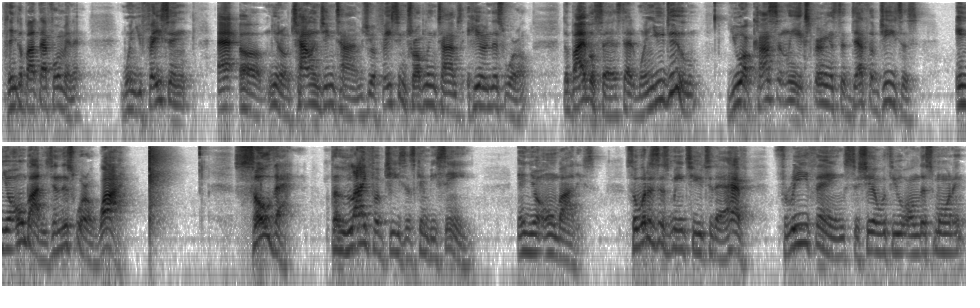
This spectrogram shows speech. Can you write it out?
Think about that for a minute. When you're facing at, uh, you know challenging times, you're facing troubling times here in this world. The Bible says that when you do, you are constantly experiencing the death of Jesus in your own bodies in this world. Why? So that the life of Jesus can be seen in your own bodies. So, what does this mean to you today? I have three things to share with you on this morning.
